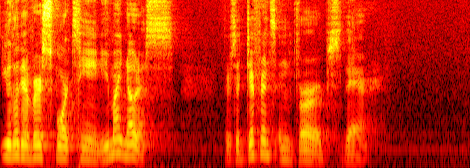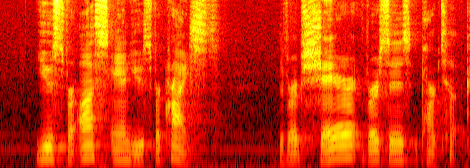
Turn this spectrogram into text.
You look at verse 14, you might notice there's a difference in verbs there, used for us and used for Christ. The verb share versus partook.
